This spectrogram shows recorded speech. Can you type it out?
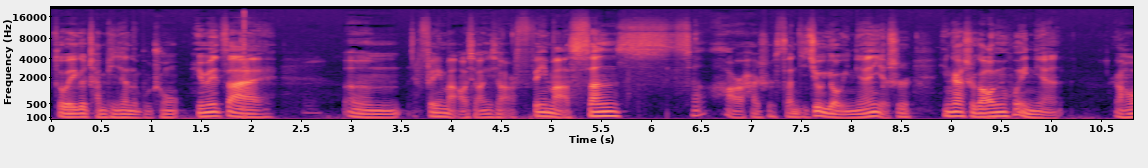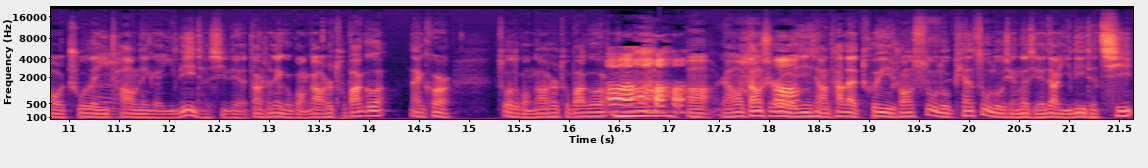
作为一个产品线的补充，因为在嗯飞马，我想一想，飞马三三二还是三几，就有一年也是应该是个奥运会年，然后出了一套那个 Elite 系列，当时那个广告是兔八哥，耐克做的广告是兔八哥。哦，啊，然后当时我印象他在推一双速度偏速度型的鞋，叫 Elite 七，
